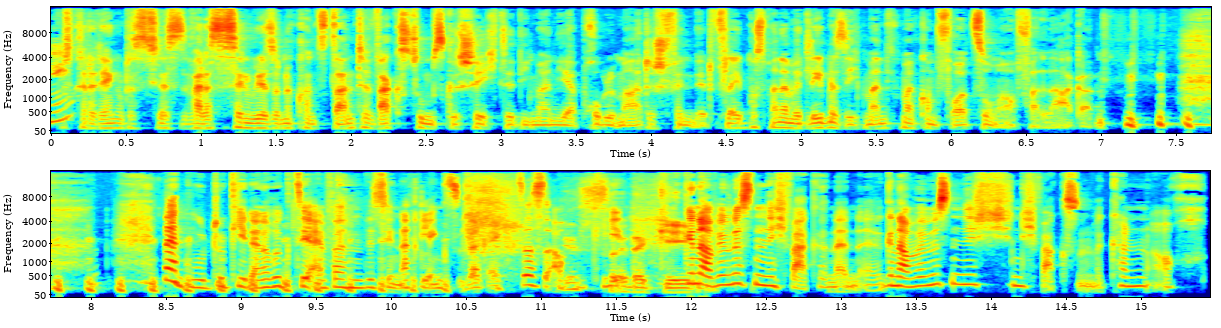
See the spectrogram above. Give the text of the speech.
Nee? Ich muss gerade denken, das ist, weil das ist ja wieder so eine konstante Wachstumsgeschichte, die man ja problematisch findet. Vielleicht muss man damit leben, dass sich manchmal Komfortzonen auch verlagern. Na gut, okay, dann rückt sie einfach ein bisschen nach links oder rechts. Das ist auch ist okay. Dagegen. Genau, wir müssen nicht wachsen. Äh, genau, wir müssen nicht, nicht wachsen. Wir können auch.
